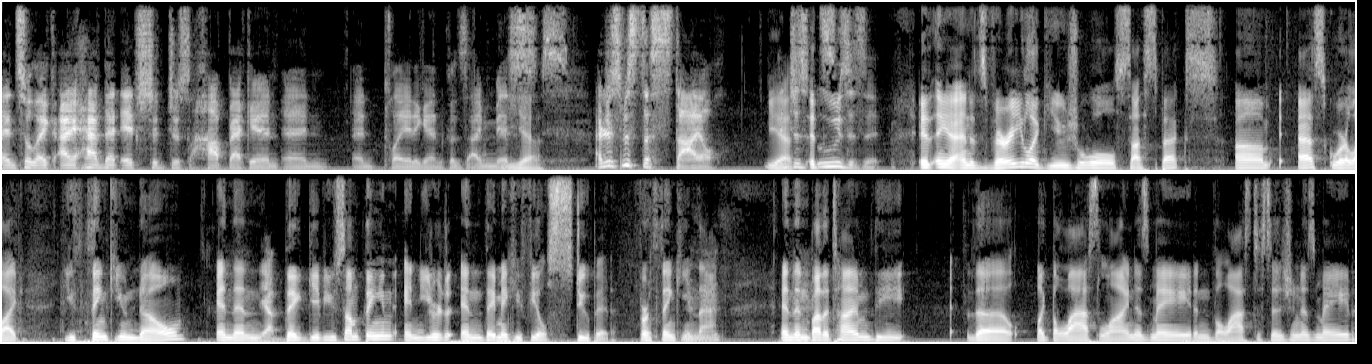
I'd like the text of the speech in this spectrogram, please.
And so like I have that itch to just hop back in and and play it again because I miss. Yes. I just miss the style. Yeah, It just oozes it. it, yeah, and it's very like usual suspects um esque where like you think you know and then Yep. they give you something and you're and they make you feel stupid for thinking Mm-hmm. that. And then by the time the the like the last line is made and the last decision is made,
